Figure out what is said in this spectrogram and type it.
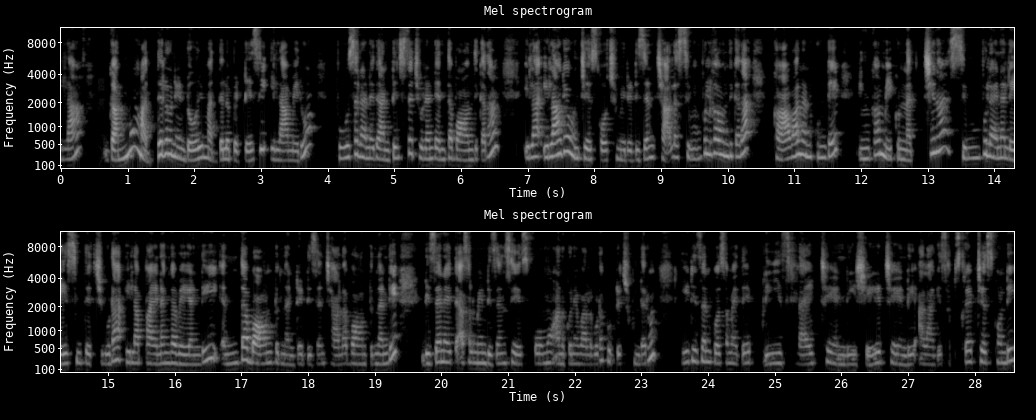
ఇలా గమ్ము మధ్యలో నేను డోరీ మధ్యలో పెట్టేసి ఇలా మీరు పూసలు అనేది అంటించితే చూడండి ఎంత బాగుంది కదా. ఇలా ఇలాగే ఉంచేసుకోవచ్చు. మీరు డిజైన్ చాలా సింపుల్గా ఉంది కదా. కావాలనుకుంటే ఇంకా మీకు నచ్చిన సింపుల్ అయిన లేస్ని తెచ్చి కూడా ఇలా పైనంగా వేయండి. ఎంత బాగుంటుందంటే డిజైన్ చాలా బాగుంటుందండి. డిజైన్ అయితే అసలు మేము డిజైన్స్ వేసుకోము అనుకునే వాళ్ళు కూడా కుట్టించుకుంటారు ఈ డిజైన్ కోసం అయితే ప్లీజ్ లైక్ చేయండి షేర్ చేయండి అలాగే సబ్స్క్రైబ్ చేసుకోండి.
